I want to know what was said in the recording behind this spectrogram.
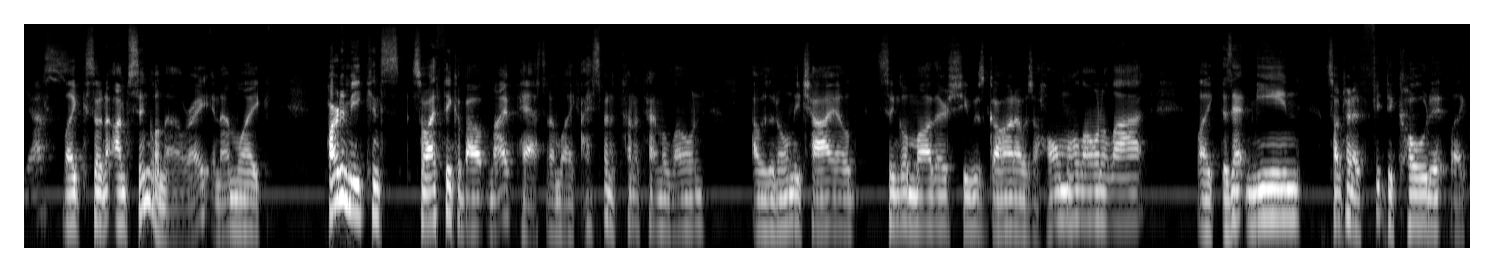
Yes. Like, so I'm single now, right? And I'm like, part of me can. So I think about my past, and I'm like, I spent a ton of time alone. I was an only child, single mother. She was gone. I was at home alone a lot. Like, does that mean? So I'm trying to fit, decode it. Like,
